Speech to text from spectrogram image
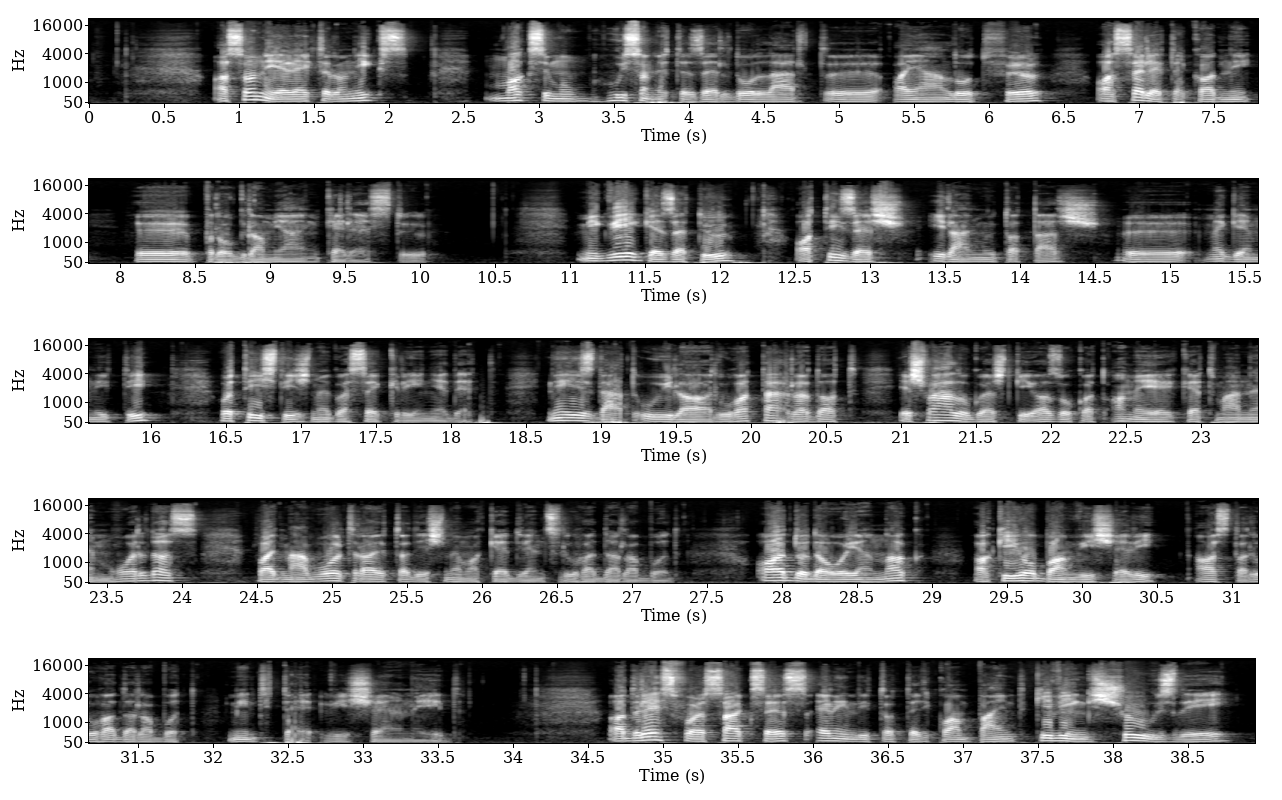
A Sony Electronics maximum 25 ezer dollárt ajánlott föl a Szeretek adni programján keresztül. Míg végezetül a tízes iránymutatás ö, megemlíti, hogy tisztítsd meg a szekrényedet. Nézd át újra a ruhatáradat, és válogasd ki azokat, amelyeket már nem hordasz, vagy már volt rajtad, és nem a kedvenc ruhadarabod. Add oda olyannak, aki jobban viseli azt a ruhadarabot, mint te viselnéd. A Dress for Success elindított egy kampányt Giving Shoes Day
